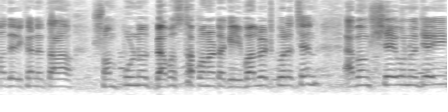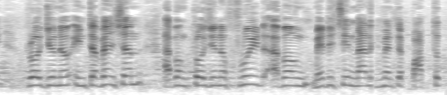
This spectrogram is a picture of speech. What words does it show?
আমাদের এখানে তারা সম্পূর্ণ ব্যবস্থাপনাটাকে ইভালুয়েট করেছেন এবং সেই অনুযায়ী প্রয়োজনীয় ইন্টারভেনশন এবং প্রয়োজনীয় ফ্লুইড এবং মেডিসিন ম্যানেজমেন্টে পার্থক্য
